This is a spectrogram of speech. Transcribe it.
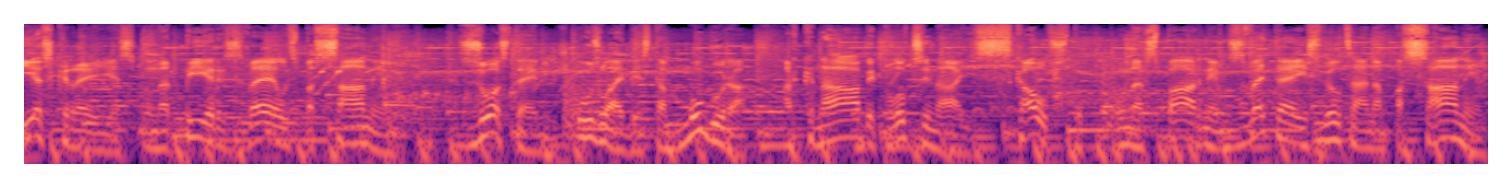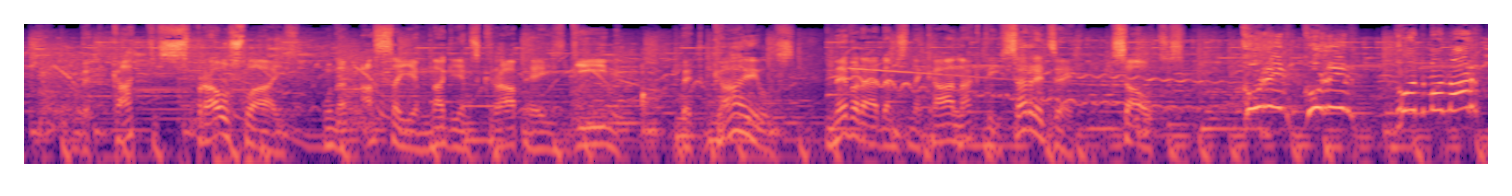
ieskrējies un ar pieri zvēlis pa sāniem. Zostēviņš uzlaidies tam mugurā, ar knābi plucinājis skaustu un ar spārniem zvetējis vilcēnam pa sāniem, bet kaķis sprauslājis un ar asajiem nagiem skrāpējis ģīni. Bet gailis, nevarēdams nekā naktī saredzēt, saucas: Kur ir, kur ir? Dod man ar!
